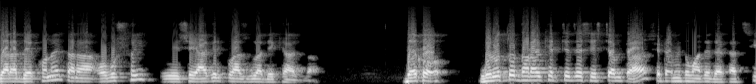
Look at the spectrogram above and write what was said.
যারা দেখো নাই, তারা অবশ্যই সেই আগের ক্লাসগুলো দেখে আসবা। দেখো, গুণোত্তর ধরার ক্ষেত্রে যে সিস্টেমটা, সেটা আমি তোমাদের দেখাচ্ছি।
